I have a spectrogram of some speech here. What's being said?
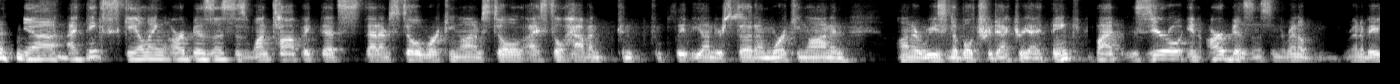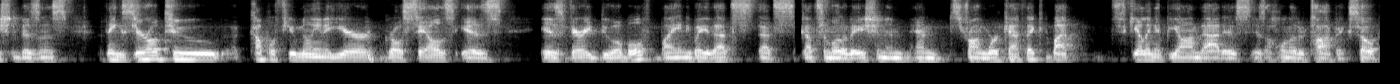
yeah, I think scaling our business is one topic that's that I'm still working on. I'm still I still haven't con- completely understood. I'm working on and on a reasonable trajectory, I think. But zero in our business, in the rental renovation business, I think zero to a couple few million a year gross sales is is very doable by anybody that's that's got some motivation and, and strong work ethic. But scaling it beyond that is is a whole other topic. So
